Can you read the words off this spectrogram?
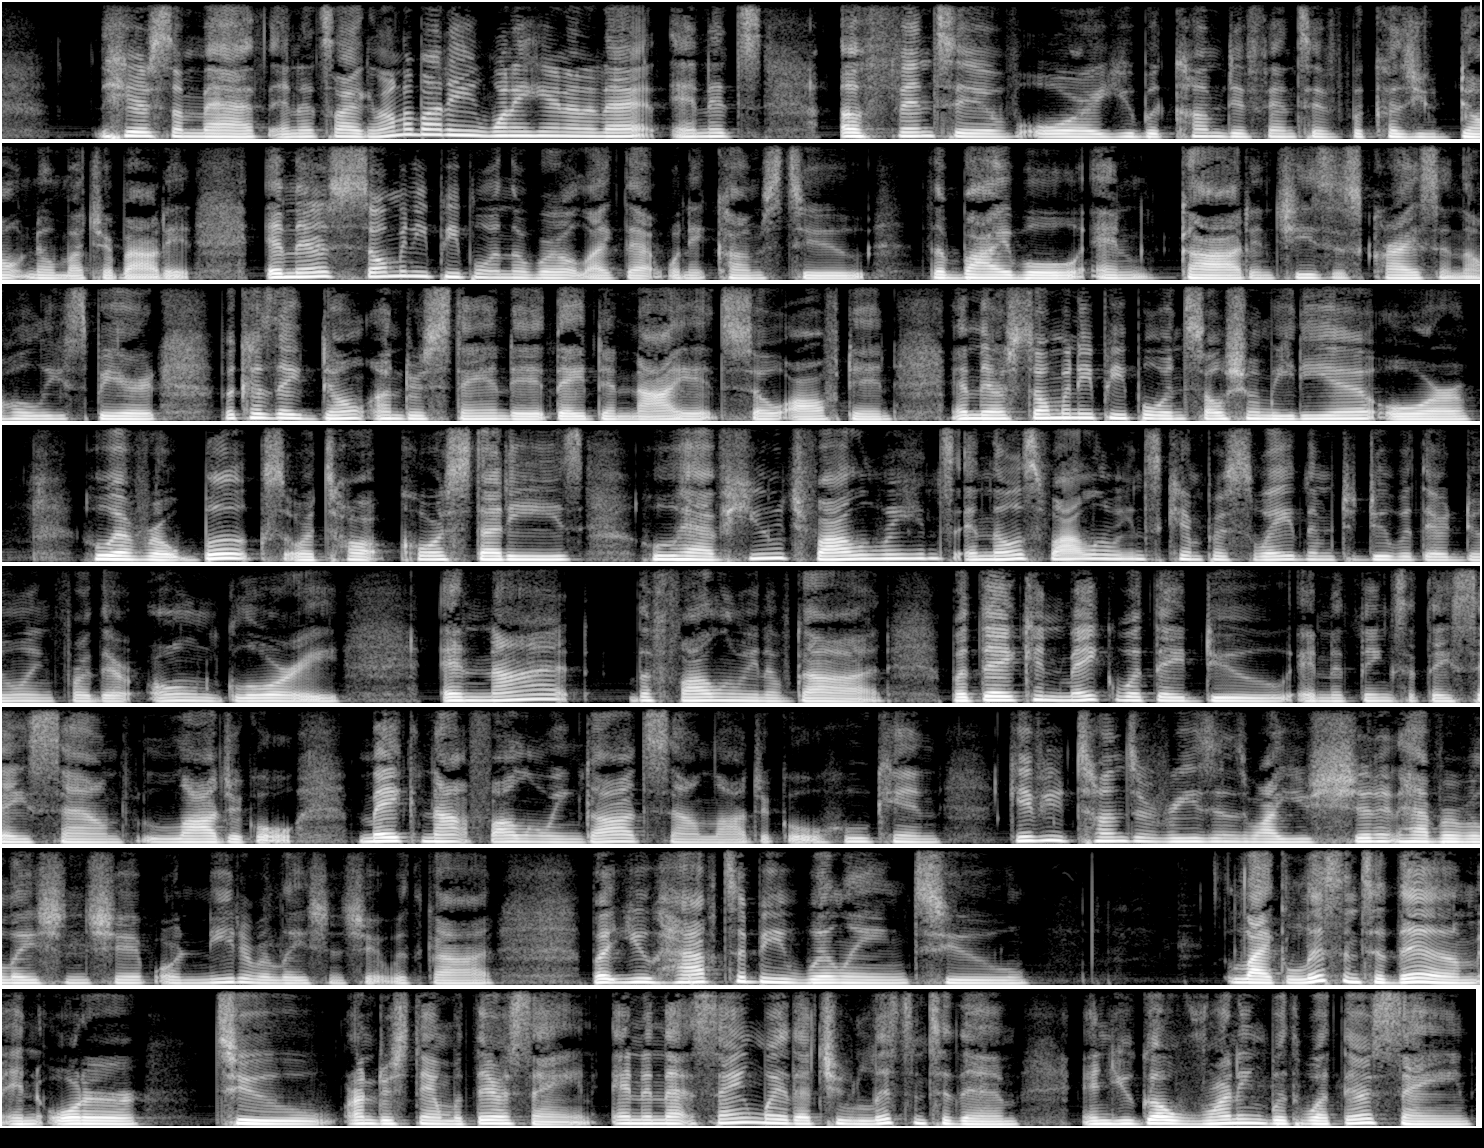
here's some math and it's like no, nobody want to hear none of that and it's offensive or you become defensive because you don't know much about it and there's so many people in the world like that when it comes to the bible and god and jesus christ and the holy spirit because they don't understand it. They deny it so often. And there's so many people in social media or who have wrote books or taught course studies, who have huge followings, and those followings can persuade them to do what they're doing for their own glory and not the following of God, but they can make what they do and the things that they say sound logical. Make not following God sound logical, who can give you tons of reasons why you shouldn't have a relationship or need a relationship with God. But you have to be willing to like listen to them in order to understand what they're saying. And in that same way that you listen to them and you go running with what they're saying,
